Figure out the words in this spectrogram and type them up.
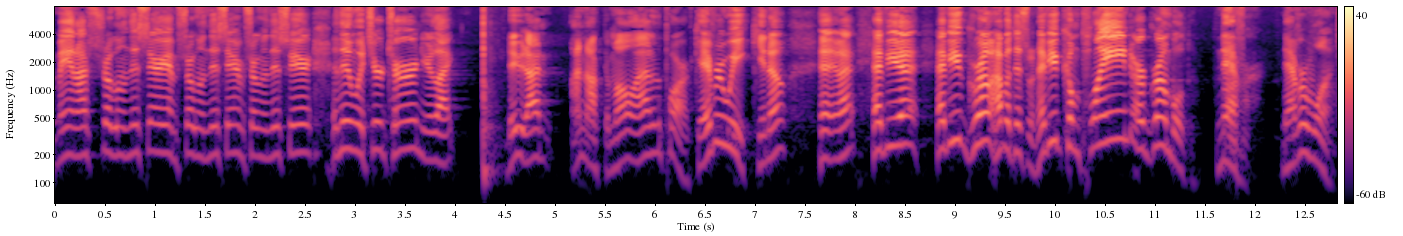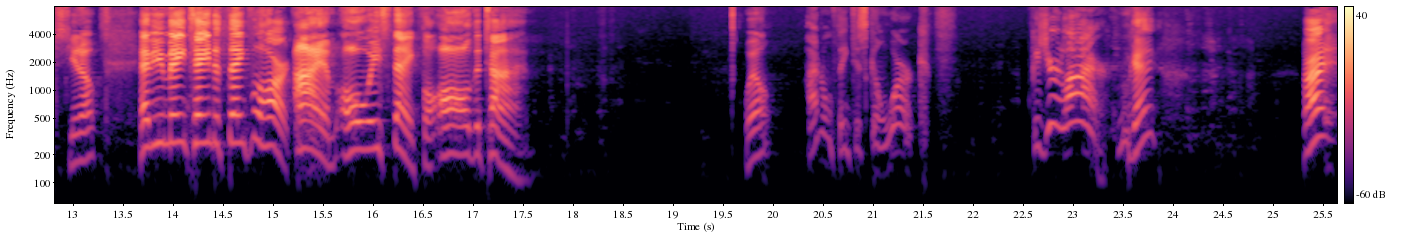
man, I'm struggling in this area, I'm struggling in this area, I'm struggling in this area, and then when it's your turn, you're like, dude, I I knocked them all out of the park every week, you know. Have you have you grown? How about this one? Have you complained or grumbled? Never, never once. You know. Have you maintained a thankful heart? I am always thankful all the time. Well, I don't think this is going to work because you're a liar. Okay. All right.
